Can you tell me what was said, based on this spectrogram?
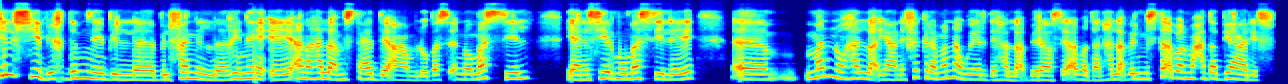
كل شيء بيخدمني بالفن الغنائي أنا هلأ مستعدة أعمله بس إنه مثل يعني صير ممثلة آه، منه هلأ يعني فكرة منا واردة هلأ براسي أبدا. هلأ بالمستقبل ما حدا بيعرف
